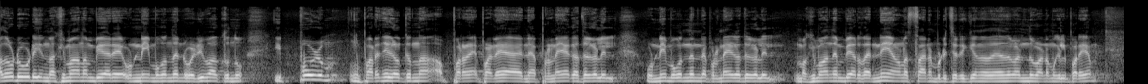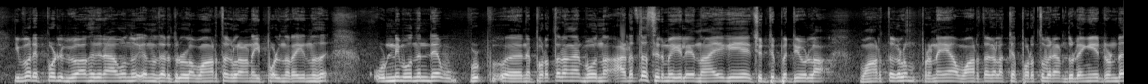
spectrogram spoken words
അതോടുകൂടി മഹിമ നമ്പ്യാരെ ഉണ്ണി മുകുന്ദൻ ഒഴിവാക്കുന്നു. ഇപ്പോഴും പറഞ്ഞു കേൾക്കുന്ന പ്രണയ പഴയ പിന്നെ പ്രണയകഥകളിൽ ഉണ്ണി മുകുന്ദന്റെ പ്രണയകഥകളിൽ മഹിമ നമ്പ്യാർ തന്നെയാണ് സ്ഥാനം പിടിച്ചിരിക്കുന്നത് എന്ന് വേണമെങ്കിൽ പറയാം. ഇവർ ഇപ്പോൾ വിവാഹിതനാകുന്നു എന്ന തരത്തിലുള്ള വാർത്തകളാണ് ഇപ്പോൾ നിറയുന്നത്. ഉണ്ണി മുകുന്ദന്റെ പുറത്തിറങ്ങാൻ പോകുന്ന അടുത്ത സിനിമയിലെ നായികയെ ചുറ്റിപ്പറ്റിയുള്ള വാർത്തകളും പ്രണയ വാർത്തകളൊക്കെ പുറത്തു വരാൻ തുടങ്ങിയിട്ടുണ്ട്.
